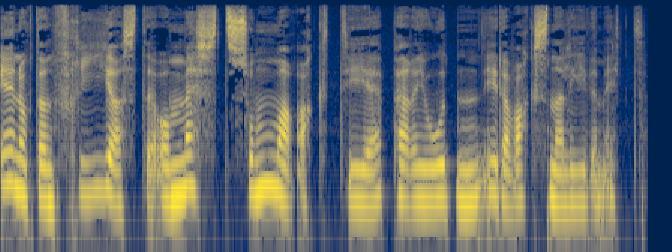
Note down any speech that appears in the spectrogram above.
er nok den frieste og mest sommeraktige perioden i det voksne livet mitt.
